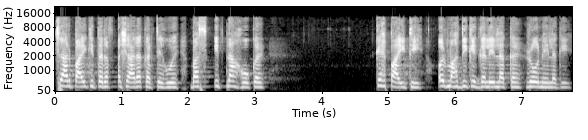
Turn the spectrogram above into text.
चारपाई की तरफ़ इशारा करते हुए बस इतना होकर कह पाई थी और महदी के गले लगकर रोने लगी।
